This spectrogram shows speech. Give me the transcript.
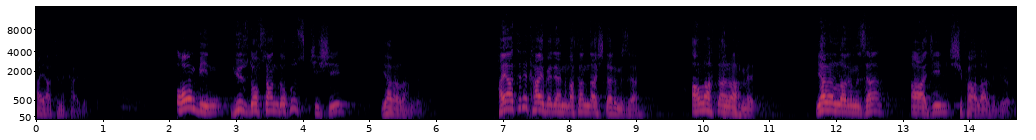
hayatını kaybetti. 10.199 kişi yaralandı. Hayatını kaybeden vatandaşlarımıza Allah'tan rahmet, yaralılarımıza acil şifalar diliyorum.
